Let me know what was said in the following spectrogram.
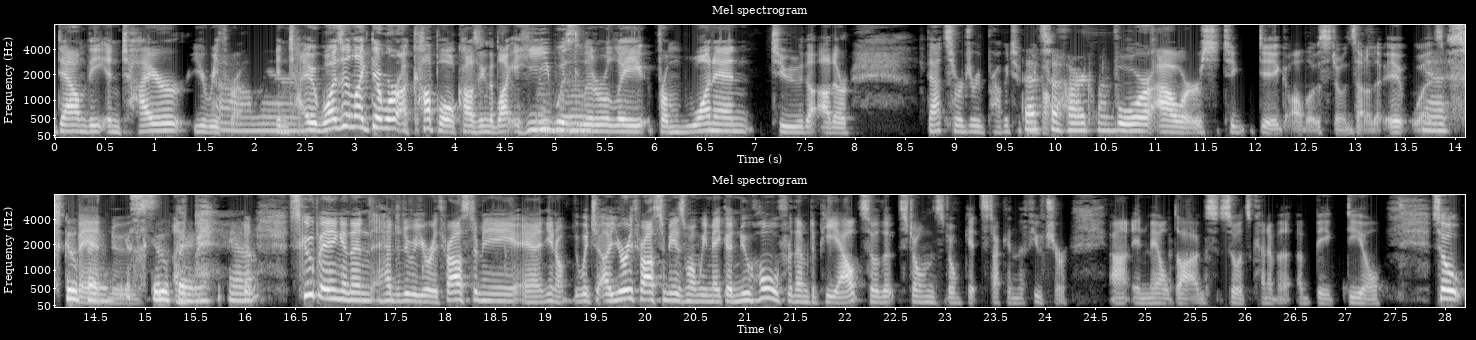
down the entire urethra. Oh, Enti- it wasn't like there were a couple causing the block. He mm-hmm. was literally from one end to the other that surgery probably took That's me a hard one. four hours to dig all those stones out of there. It was yeah, scooping, bad news. Scooping, yeah. scooping, and then had to do a urethrostomy, and you know, which a urethrostomy is when we make a new hole for them to pee out, so that stones don't get stuck in the future uh, in male dogs. So it's kind of a, a big deal. So,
